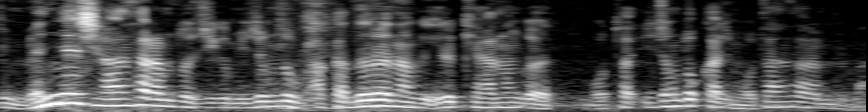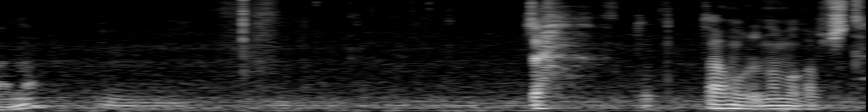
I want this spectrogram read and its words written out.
지금 몇 년씩 한 사람도 지금 이 정도 아까 늘어난 거 이렇게 하는 거 못하 이 정도까지 못하는 사람들 많나? 자, 또 다음으로 넘어갑시다.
